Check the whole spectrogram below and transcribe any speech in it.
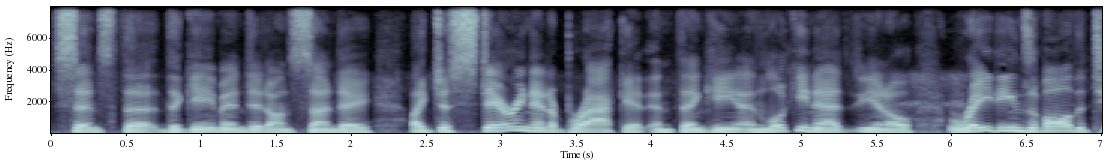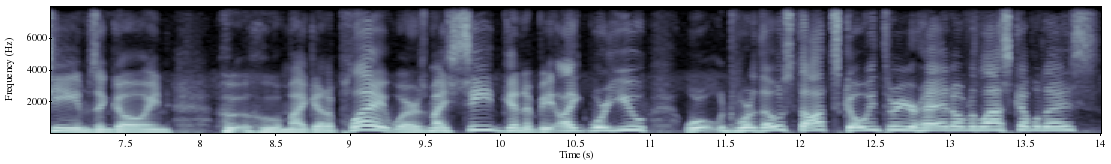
since the the game ended on Sunday, like just staring at a bracket and thinking and looking at you know ratings of all the teams and going. Who, who am I going to play? Where's my seed going to be? Like, were you were, were those thoughts going through your head over the last couple days?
